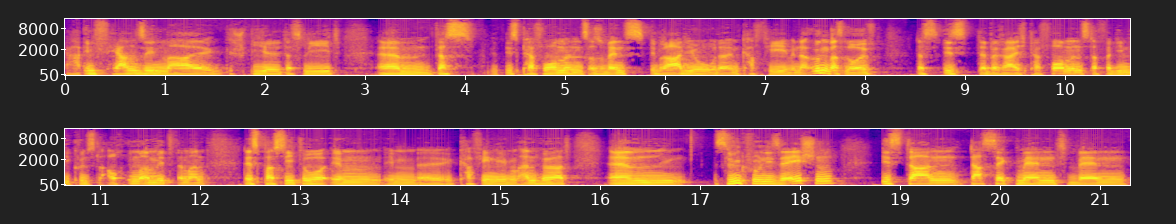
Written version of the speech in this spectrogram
ja, im Fernsehen mal gespielt, das Lied. Ähm, das ist Performance, also wenn es im Radio oder im Café, wenn da irgendwas läuft, das ist der Bereich Performance. Da verdienen die Künstler auch immer mit, wenn man Despacito im, im äh, Café nebenan hört. Ähm, Synchronization ist dann das Segment, wenn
